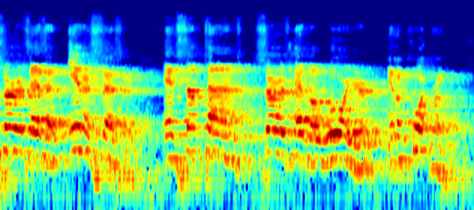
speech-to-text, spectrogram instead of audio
serves as an intercessor and sometimes serves as a lawyer in a courtroom.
